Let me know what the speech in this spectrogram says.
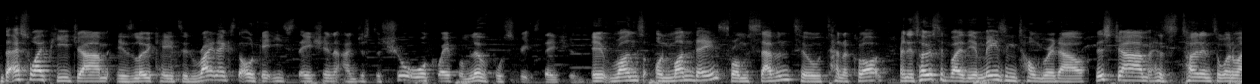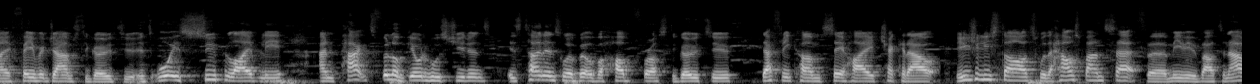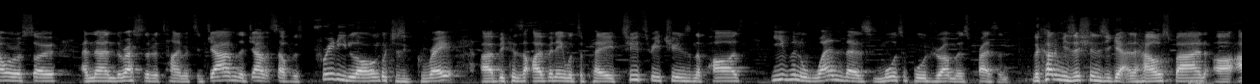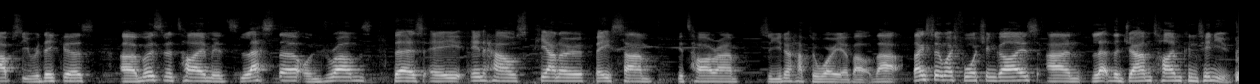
The SYP Jam is located right next to Aldgate East Station and just a short walk away from Liverpool Street Station. It runs on Mondays from 7 till 10 o'clock and it's hosted by the amazing Tom Ridout. This jam has turned into one of my favorite jams to go to. It's always super lively and packed full of Guildhall students. It's turned into a bit of a hub for us to go to definitely come say hi, check it out. It usually starts with a house band set for maybe about an hour or so, and then the rest of the time it's a jam. The jam itself is pretty long, which is great uh, because I've been able to play two, three tunes in the past, even when there's multiple drummers present. The kind of musicians you get in a house band are absolutely ridiculous. Uh, most of the time it's Lester on drums. There's a in-house piano, bass amp, guitar amp, so you don't have to worry about that. Thanks so much for watching guys and let the jam time continue.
